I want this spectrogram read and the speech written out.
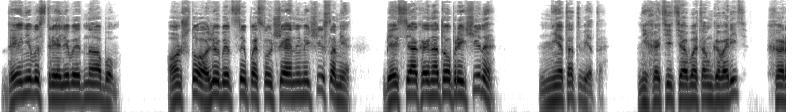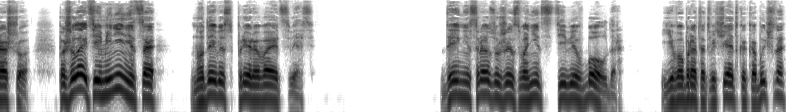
Дэнни выстреливает на обум. «Он что, любит сыпать случайными числами? Без всякой на то причины?» Нет ответа. «Не хотите об этом говорить? Хорошо. Пожелайте имениннице...» Но Дэвис прерывает связь. Дэнни сразу же звонит Стиви в Болдер. Его брат отвечает, как обычно,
